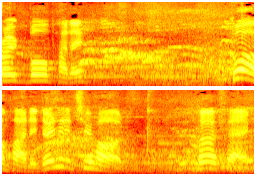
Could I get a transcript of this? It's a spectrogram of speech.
Rogue ball, Paddy. Go on, Paddy. Don't hit it too hard. Perfect.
